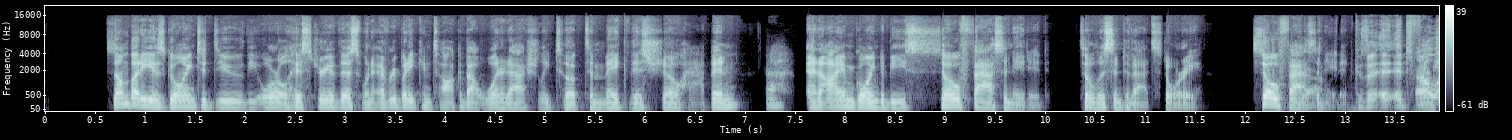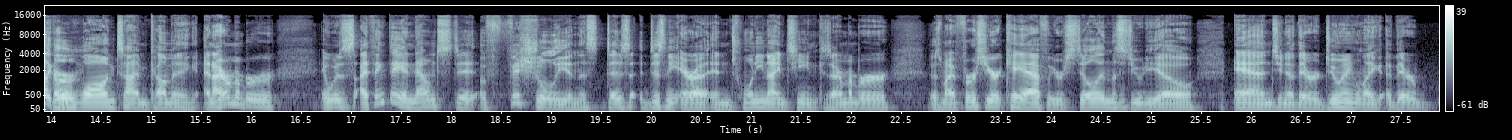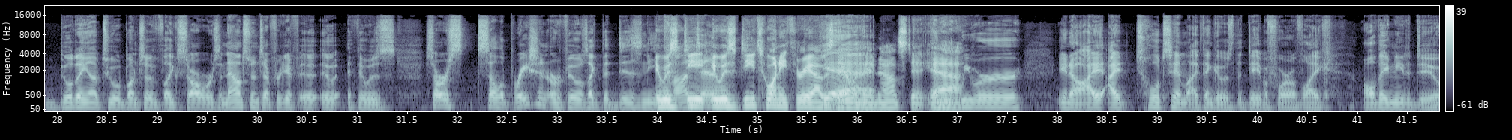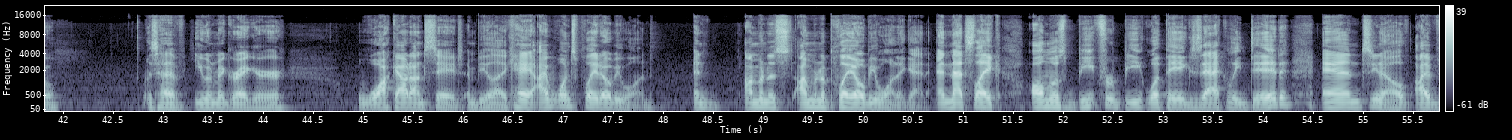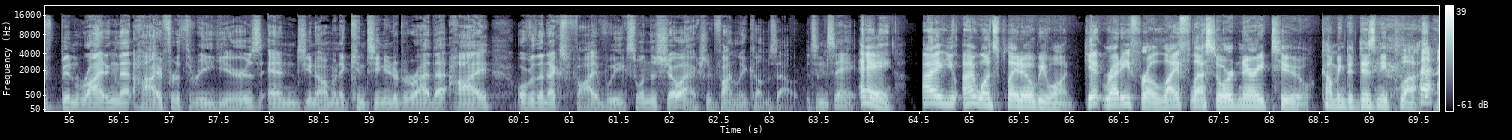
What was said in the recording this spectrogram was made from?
somebody is going to do the oral history of this when everybody can talk about what it actually took to make this show happen. Uh, and I am going to be so fascinated to listen to that story. So fascinated. Because yeah. it, it's felt I'm like sure. a long time coming. And I remember it was, I think they announced it officially in this Dis- Disney era in 2019. Because I remember it was my first year at KF. We were still in the mm-hmm. studio and you know they were doing like they're building up to a bunch of like Star Wars announcements. I forget if it, if it was Star Wars Celebration or if it was like the Disney. It was content. D. It was D twenty three. I was yeah. there when they announced it. Yeah, and we were. You know, I I told Tim I think it was the day before of like all they need to do is have Ewan McGregor walk out on stage and be like, "Hey, I once played Obi Wan," and I'm gonna I'm gonna play Obi Wan again, and that's like almost beat for beat what they exactly did. And you know, I've been riding that high for three years, and you know, I'm gonna continue to ride that high over the next five weeks when the show actually finally comes out. It's insane. Hey, I you, I once played Obi Wan. Get ready for a Life Less Ordinary two coming to Disney Plus.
